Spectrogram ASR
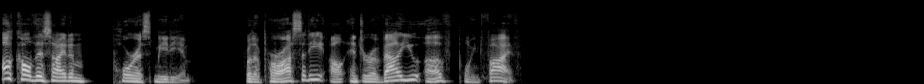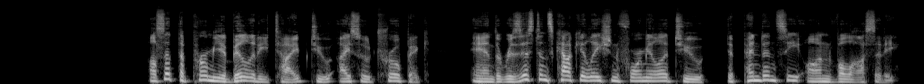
I'll call this item Porous Medium. For the porosity, I'll enter a value of 0.5. I'll set the permeability type to isotropic and the resistance calculation formula to dependency on velocity.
